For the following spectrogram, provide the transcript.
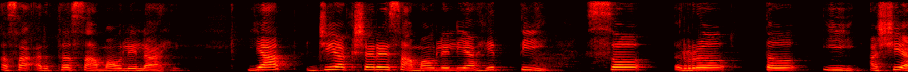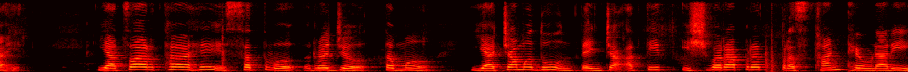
असा अर्थ सामावलेला आहे. यात जी अक्षरे सामावलेली आहेत ती स र त ई अशी आहेत. याचा अर्थ आहे सत्व रज तम याच्यामधून त्यांच्या अतीत ईश्वराप्रत प्रस्थान ठेवणारी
